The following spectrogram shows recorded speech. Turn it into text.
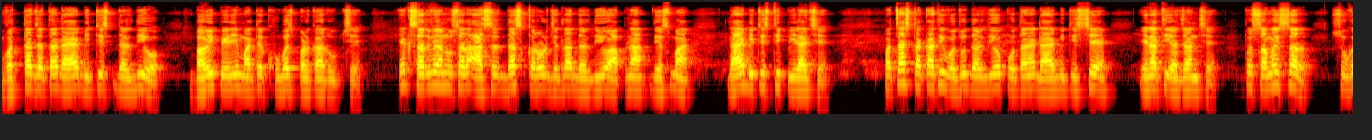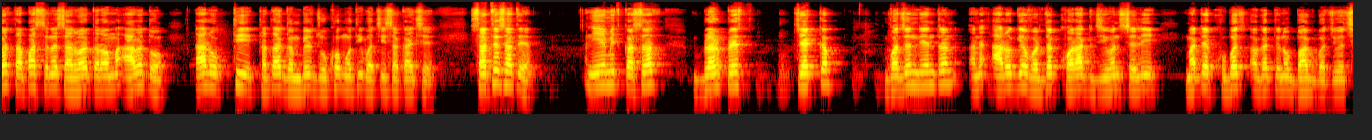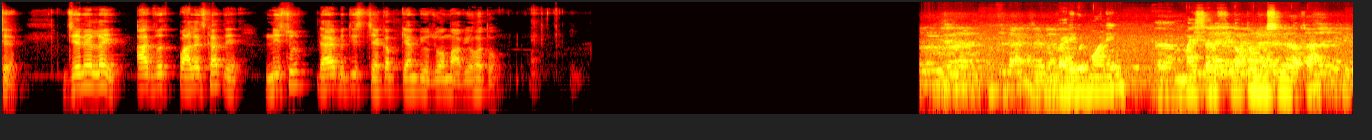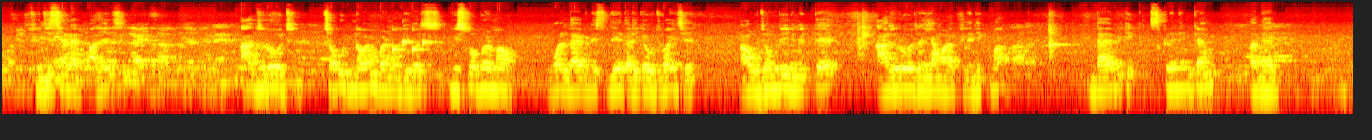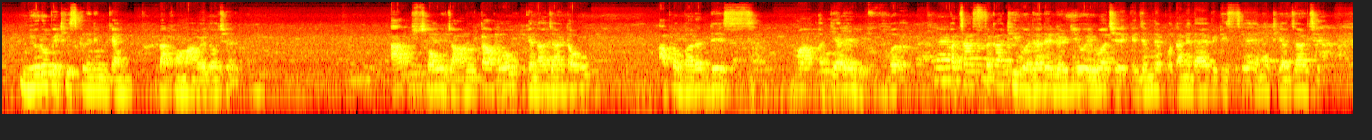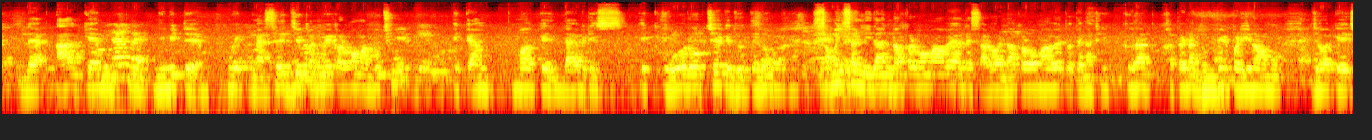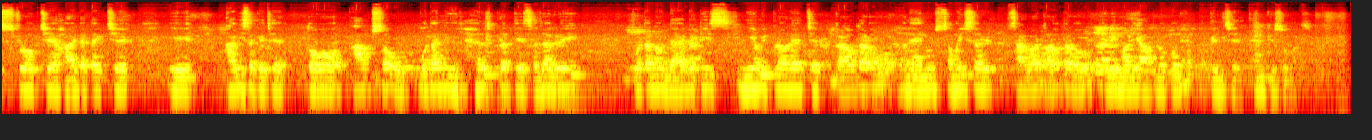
વધતા જતા ડાયાબિટીસ દર્દીઓ ભાવિ પેઢી માટે ખૂબ જ પડકારરૂપ છે. એક સર્વે અનુસાર આશરે દસ કરોડ જેટલા દર્દીઓ આપણા દેશમાં ડાયાબિટીસથી પીડાય છે. પચાસ ટકાથી વધુ દર્દીઓ પોતાને ડાયાબિટીસ છે, એનાથી અજાણ છે. તો સમયસર સુગર તપાસ અને સારવાર કરવામાં આવે તો આ રોગથી થતા ગંભીર જોખમોથી બચી શકાય છે. સાથે સાથે નિયમિત કસરત, બ્લડ પ્રેશર ચેકઅપ વજન નિયંત્રણ અને આરોગ્યવર્ધક ખોરાક જીવનશૈલી માટે ખૂબ જ અગત્યનો ભાગ ભજવે છે જેને લઈ આજરોજ પાલેજ ખાતે નિઃશુલ્ક ડાયાબિટીસ ચેકઅપ કેમ્પ યોજવામાં આવ્યો હતો Very good morning. Uh, myself, Dr. Mohsin Rakha, physician at Palej. આજ રોજ ચૌદ નવેમ્બરનો દિવસ વિશ્વભરમાં વર્લ્ડ ડાયાબિટીસ ડે તરીકે ઉજવાય છે. આ ઉજવણી નિમિત્તે આજરોજ અહીંયા મારા ક્લિનિકમાં ડાયાબિટીક સ્ક્રીનિંગ કેમ્પ અને ન્યુરોપેથી સ્ક્રીનિંગ કેમ્પ રાખવામાં આવેલો છે. આપ સૌ જાણતા હો કે ન જાણતા હો, આપણો ભારત દેશમાં અત્યારે પચાસ ટકાથી વધારે દર્દીઓ એવા છે કે જેમને પોતાને ડાયાબિટીસ છે, એનાથી અજાણ છે. એટલે આ કેમ્પ નિમિત્તે હું એક મેસેજ જે કન્વે કરવા માગું છું એ કેમ્પમાં કે ડાયાબિટીસ એક એવો રોગ છે કે જો તેનું સમયસર નિદાન ન કરવામાં આવે અને સારવાર ન કરવામાં આવે તો તેનાથી ઘણા ખતરનાક ગંભીર પરિણામો જેવા કે સ્ટ્રોક છે હાર્ટ એટેક છે, એ આવી શકે છે. તો આપ સૌ પોતાની હેલ્થ પ્રત્યે સજાગ રહી. પોતાનો ડાયાબિટીસ નિયમિતપણે ચેક કરાવતા રહો અને એનું સમયસર સારવાર કરાવતા રહો, એવી મારી આપ લોકોને અપીલ છે. Thank you so much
